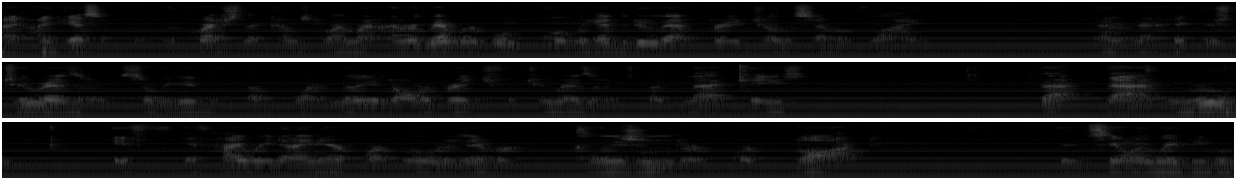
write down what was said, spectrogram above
I, I guess the question that comes to my mind, I remember when, when we had to do that bridge on the seventh line, and I think there's two residents, so we did a, what, a million dollar bridge for two residents, but in that case, that, that route, if, if Highway nine Airport Road is ever collisioned or, or blocked, it's the only way people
